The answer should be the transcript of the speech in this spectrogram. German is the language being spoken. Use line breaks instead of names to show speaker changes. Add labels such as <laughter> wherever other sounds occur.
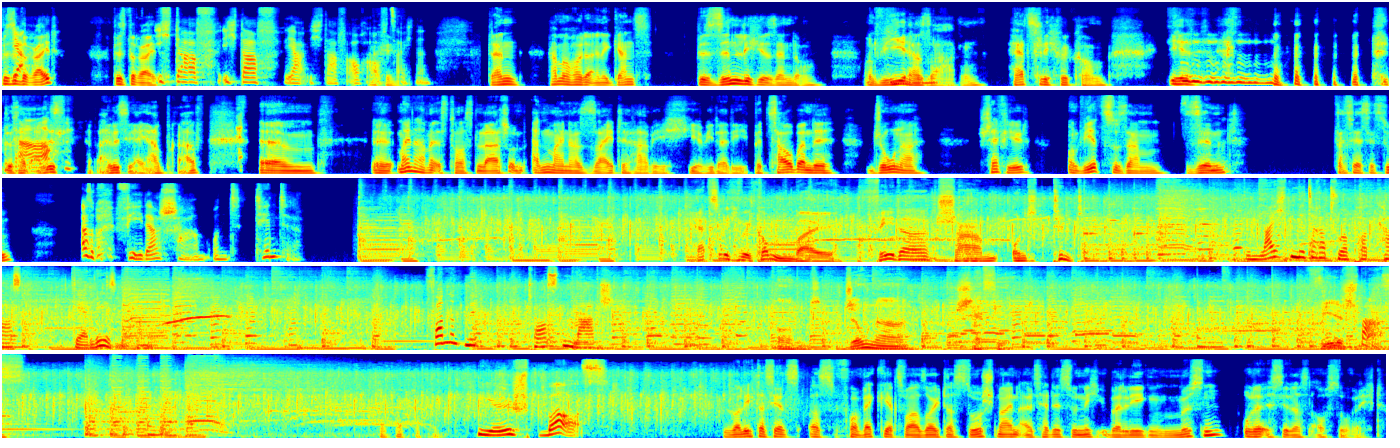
Bist
Ja.
du bereit? Bist bereit?
Ich darf, ich darf, ja, ich darf auch
Okay.
aufzeichnen.
Dann haben wir heute eine ganz besinnliche Sendung. Und wir
Mhm.
sagen, herzlich willkommen. Ihr, <laughs> das hat alles, hat alles, ja, ja, brav. Ähm, äh, mein Name ist Thorsten Larsch und an meiner Seite habe ich hier wieder die bezaubernde Jonah Sheffield und wir zusammen sind, was wärst jetzt du?
Also Feder, Charme und Tinte.
Herzlich willkommen bei Feder, Charme und Tinte.
dem leichten Literaturpodcast, der lesen kann. Von und mit Thorsten Latsch.
und Jonah Sheffield. Viel Spaß!
Viel Spaß.
Soll ich das jetzt, was vorweg jetzt war, soll ich das so schneiden, als hättest du nicht überlegen müssen? Oder ist dir das auch so recht?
